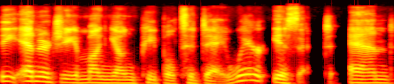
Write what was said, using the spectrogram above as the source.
the energy among young people today? Where is it? And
